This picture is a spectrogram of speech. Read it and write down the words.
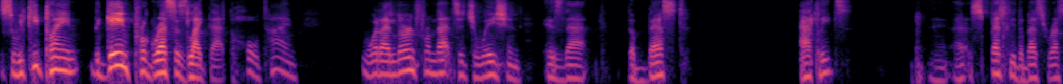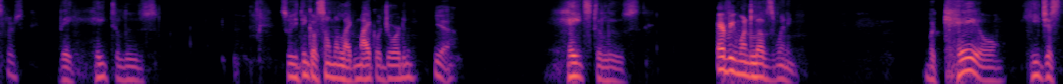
So we keep playing. The game progresses like that the whole time. What I learned from that situation is that the best athletes, uh, especially the best wrestlers, they hate to lose. So you think of someone like Michael Jordan. Yeah. Hates to lose. Everyone loves winning. But Cael, he just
